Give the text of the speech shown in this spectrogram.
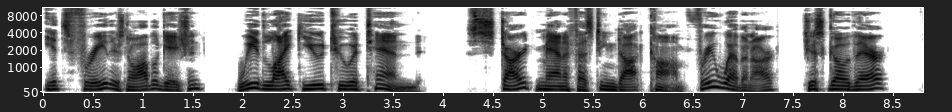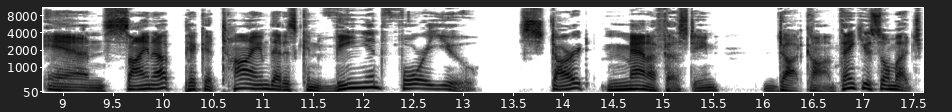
It's free, there's no obligation. We'd like you to attend. StartManifesting.com. Free webinar. Just go there and sign up. Pick a time that is convenient for you. StartManifesting.com. Thank you so much.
